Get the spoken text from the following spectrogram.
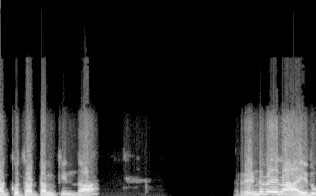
హక్కు చట్టం కింద రెండు వేల ఐదు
